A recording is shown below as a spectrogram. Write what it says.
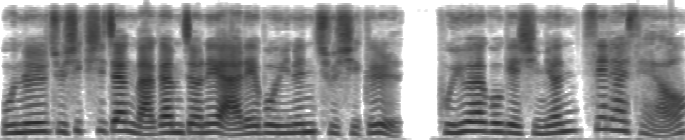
오늘 주식시장 마감 전에 아래 보이는 주식을 보유하고 계시면 셀하세요.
